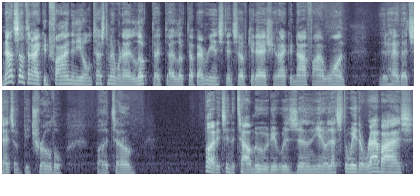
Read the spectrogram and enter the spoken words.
not something I could find in the Old Testament. When I looked, I, I looked up every instance of Kadesh, and I could not find one that had that sense of betrothal. But um, but it's in the Talmud. It was, uh, you know, that's the way the rabbis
